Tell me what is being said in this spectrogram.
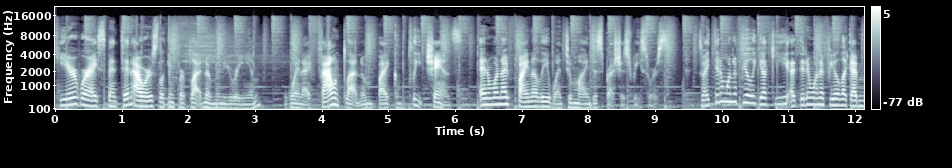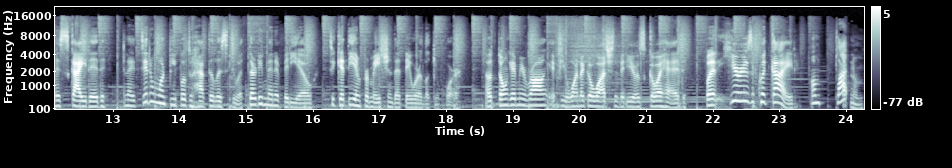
Here where I spent 10 hours looking for platinum and uranium, when I found platinum by complete chance, and when I finally went to mine this precious resource. So I didn't want to feel yucky, I didn't want to feel like I'm misguided, and I didn't want people to have to listen to a 30 minute video to get the information that they were looking for. Now, don't get me wrong, if you want to go watch the videos, go ahead. But here is a quick guide on platinum.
